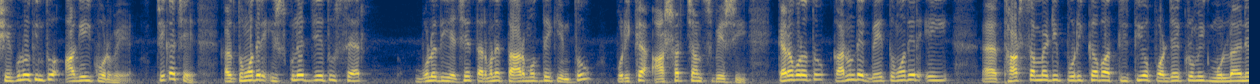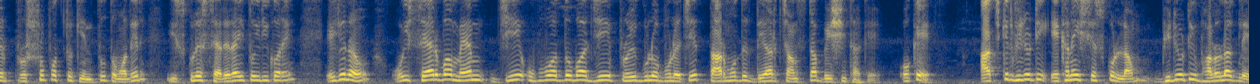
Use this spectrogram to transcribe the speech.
সেগুলো কিন্তু আগেই করবে, ঠিক আছে? কারণ তোমাদের স্কুলের যেহেতু স্যার বলে দিয়েছে, তার মানে তার মধ্যে কিন্তু পরীক্ষায় আসার চান্স বেশি। কেন বলো তো কারণ দেখবে তোমাদের এই থার্ড সাবমেটিভ পরীক্ষা বা তৃতীয় পর্যায়ক্রমিক মূল্যায়নের প্রশ্নপত্র কিন্তু তোমাদের স্কুলের স্যারেরাই তৈরি করে। এই জন্য ওই স্যার বা ম্যাম যে উপপাদ্য বা যে প্রয়োগগুলো বলেছে, তার মধ্যে দেওয়ার চান্সটা বেশি থাকে। ওকে আজকের ভিডিওটি এখানেই শেষ করলাম। ভিডিওটি ভালো লাগলে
